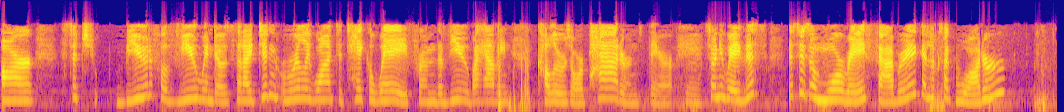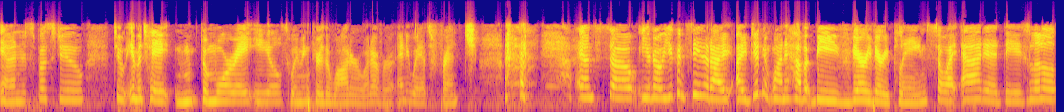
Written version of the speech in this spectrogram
are such beautiful view windows that I didn't really want to take away from the view by having colors or patterns there. Hmm. So anyway, this this is a moire fabric. It looks like water and it's supposed to to imitate m- the moray eel swimming through the water or whatever. Anyway, it's French. and so, you know, you can see that I, I didn't want to have it be very, very plain, so I added these little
